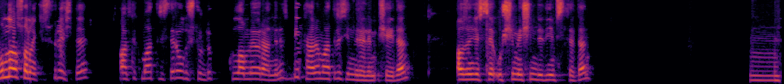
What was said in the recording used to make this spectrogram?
Bundan sonraki süreçte artık matrisleri oluşturduk. Kullanmayı öğrendiniz. Bir tane matris indirelim şeyden. Az önce size Ushimeşin dediğim siteden. Hmm.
